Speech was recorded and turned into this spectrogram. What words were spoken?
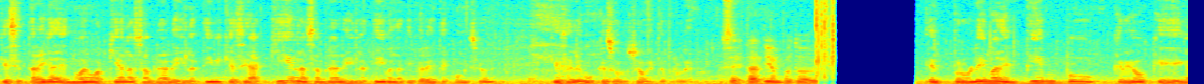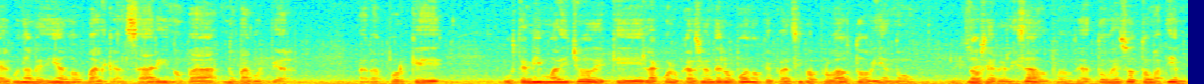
que se traiga de nuevo aquí a la Asamblea Legislativa y que sea aquí en la Asamblea Legislativa, en las diferentes comisiones, que se le busque solución a este problema. ¿Se está a tiempo todavía? El problema del tiempo creo que en alguna medida nos va a alcanzar y nos va, nos va a golpear, porque usted mismo ha dicho de que la colocación de los bonos que han sido aprobados todavía no, no se ha realizado. Pues, o sea, todo eso toma tiempo.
